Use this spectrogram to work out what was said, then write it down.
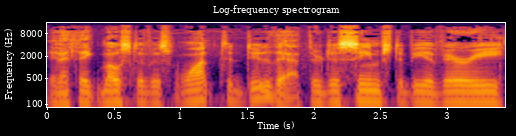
And I think most of us want to do that. There just seems to be a very,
